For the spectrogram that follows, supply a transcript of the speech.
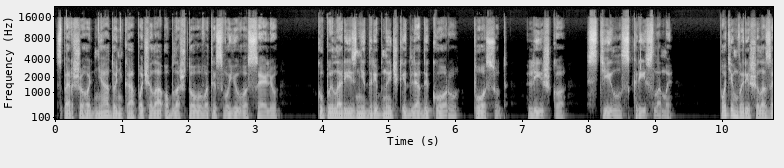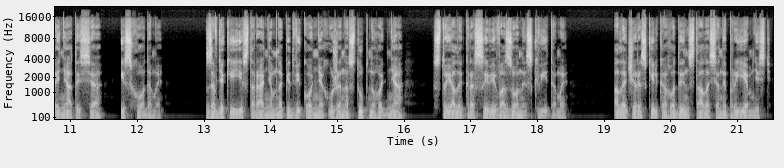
З першого дня донька почала облаштовувати свою оселю. Купила різні дрібнички для декору, посуд, ліжко, стіл з кріслами. Потім вирішила зайнятися і сходами. Завдяки її старанням на підвіконнях уже наступного дня стояли красиві вазони з квітами. Але через кілька годин сталася неприємність.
